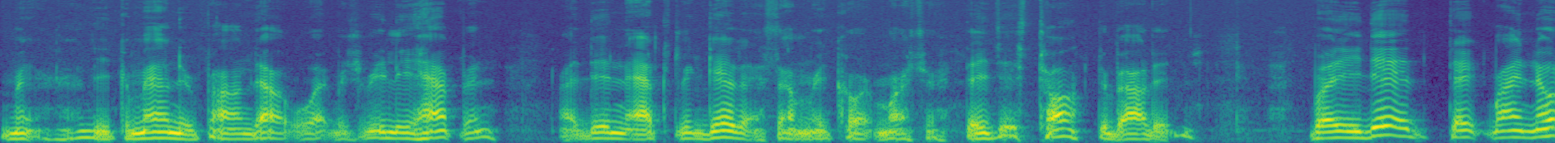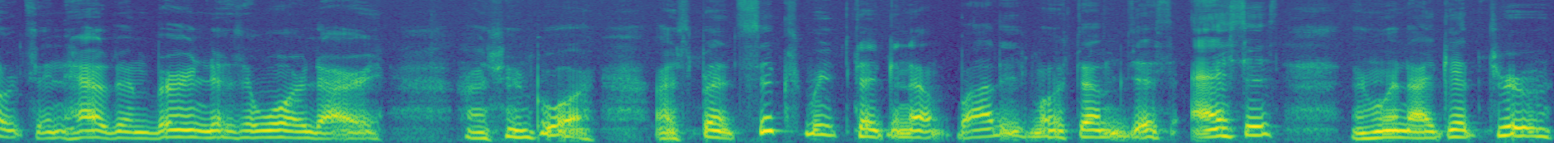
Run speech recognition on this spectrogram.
the commander found out what was really happened, I didn't actually get a summary court martial. They just talked about it. But he did take my notes and have them burned as a war diary. I said, boy, I spent six weeks taking up bodies, most of them just ashes. And when I get through,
